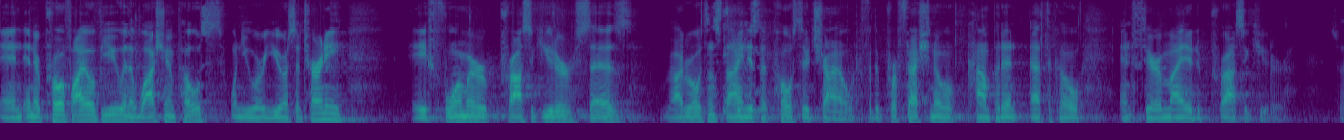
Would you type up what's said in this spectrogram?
And in a profile of you in the Washington Post, when you were U.S. Attorney, a former prosecutor says, Rod Rosenstein is the poster child for the professional, competent, ethical, and fair-minded prosecutor. So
